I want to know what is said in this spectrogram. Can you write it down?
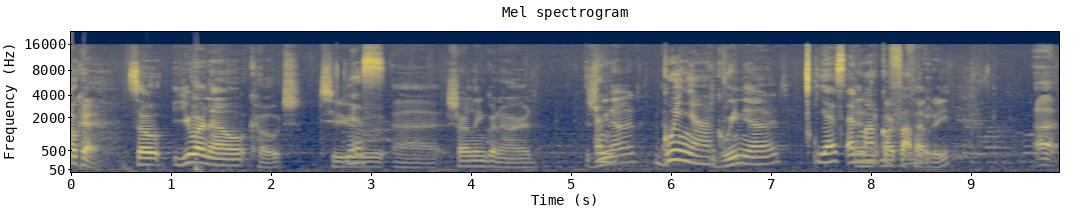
Okay, so you are now coach to Yes. uh, Charlene Guinard, Guinard, Guignard. Guignard, Yes, and, Marco, Fabbri. Fabbri. Uh,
